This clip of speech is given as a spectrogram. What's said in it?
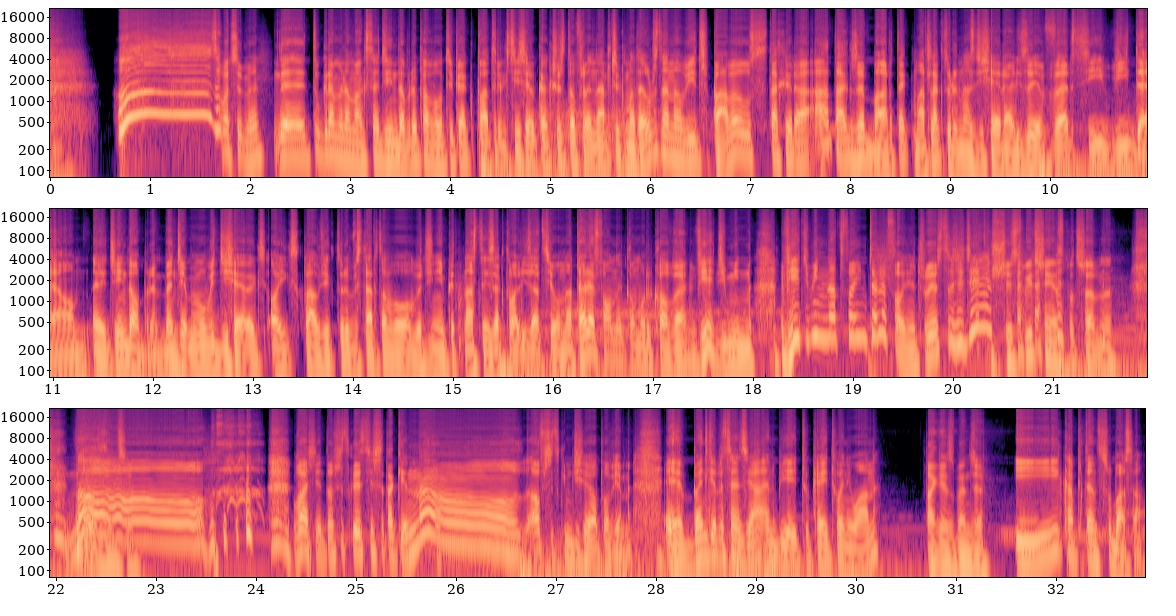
Zobaczymy. E, tu gramy na maksa. Dzień dobry. Paweł Typiak, Patryk Ciesielka, Krzysztof Lenarczyk, Mateusz Zanowicz, Paweł Stachyra, a także Bartek Matla, który nas dzisiaj realizuje w wersji wideo. E, dzień dobry. Będziemy mówić dzisiaj o, X- o Xcloudzie, który wystartował o godzinie 15 z aktualizacją na telefony komórkowe. Wiedźmin. Wiedźmin na twoim telefonie. Czujesz, co się dzieje? Czy Switch nie jest potrzebny? No! Właśnie, to wszystko jest jeszcze takie, no, o wszystkim dzisiaj opowiemy. E, Będzie recenzja NBA 2K21 Tak jest, będzie. I Kapitan Tsubasa.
